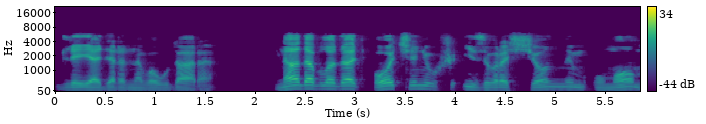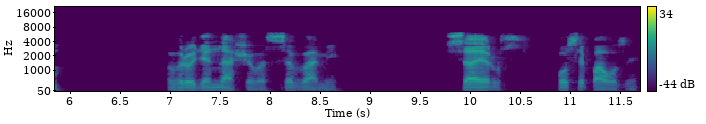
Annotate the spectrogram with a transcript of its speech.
для ядерного удара, надо обладать очень уж извращенным умом вроде нашего с вами. Сайрус после паузы.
